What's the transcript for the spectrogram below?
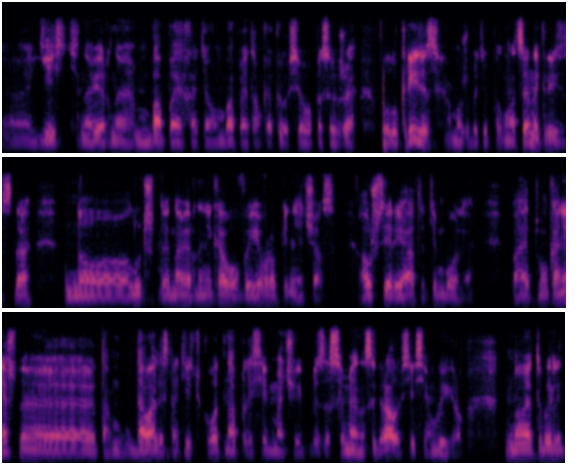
э, есть, наверное, Мбаппе, хотя у Мбаппе там, как и у всего ПСЖ, полукризис, а может быть и полноценный кризис, да, но лучше-то, наверное, никого в Европе нет сейчас, а уж серия А-то тем более. Поэтому, конечно, э, там давали статистику. Вот Наполе 7 матчей без Семена сыграл и все 7 выиграл. Но это были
